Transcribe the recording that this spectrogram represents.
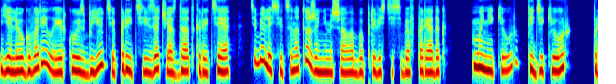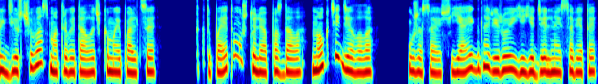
Еле уговорила Ирку из бьюти прийти за час до открытия. Тебе, Лисицына, тоже не мешало бы привести себя в порядок. Маникюр, педикюр. Придирчиво осматривает Аллочка мои пальцы. «Так ты поэтому, что ли, опоздала? Ногти делала?» Ужасаюсь я, игнорируя ее дельные советы.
